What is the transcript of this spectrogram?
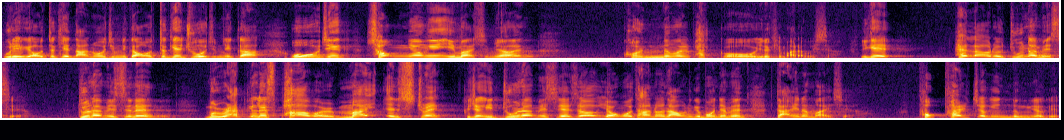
우리에게 어떻게 나누어집니까? 어떻게 주어집니까? 오직 성령이 임하시면 권능을 받고 이렇게 말하고 있어요. 이게 헬라어로 두나미스예요. 두나미스는 miraculous power, might and strength. 그죠? 이 두나미스에서 영어 단어 나오는 게 뭐냐면 다이너마이트예요. 폭발적인 능력이에요.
